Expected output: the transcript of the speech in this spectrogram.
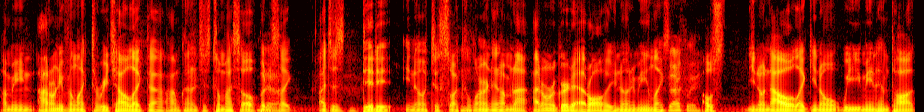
I mean, I don't even like to reach out like that. I'm kind of just to myself, but it's like I just did it, you know, just so I could Mhm. learn, and I'm not. I don't regret it at all. You know what I mean? Like exactly. I was, you know, now like you know, we, me and him talk.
